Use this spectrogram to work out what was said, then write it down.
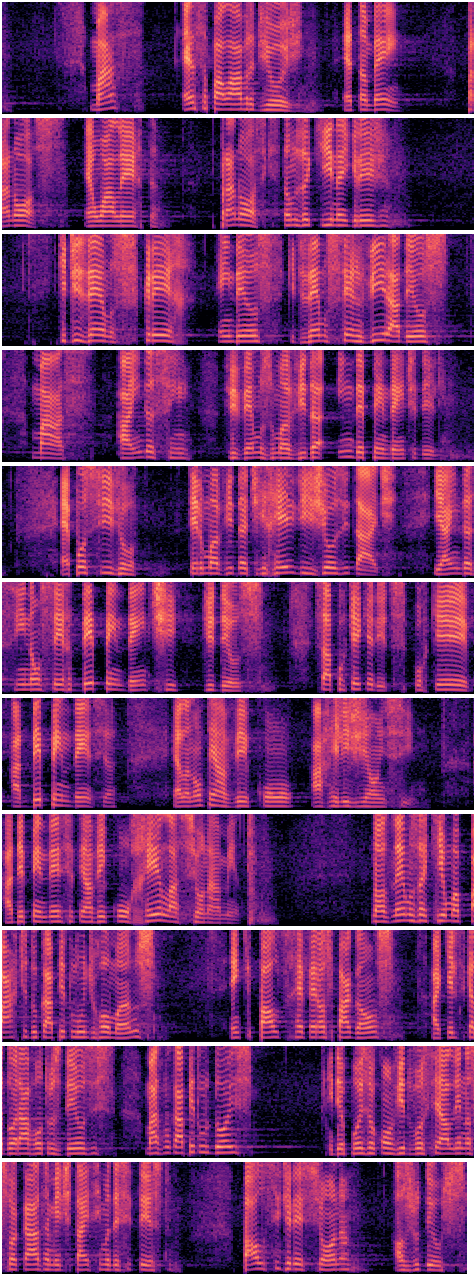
Mas essa palavra de hoje é também para nós, é um alerta para nós que estamos aqui na igreja, que dizemos crer em Deus, que dizemos servir a Deus, mas ainda assim vivemos uma vida independente dele. É possível ter uma vida de religiosidade e ainda assim não ser dependente de Deus. Sabe por quê, queridos? Porque a dependência, ela não tem a ver com a religião em si. A dependência tem a ver com relacionamento. Nós lemos aqui uma parte do capítulo 1 de Romanos, em que Paulo se refere aos pagãos, aqueles que adoravam outros deuses, mas no capítulo 2, e depois eu convido você a ler na sua casa, a meditar em cima desse texto, Paulo se direciona aos judeus.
